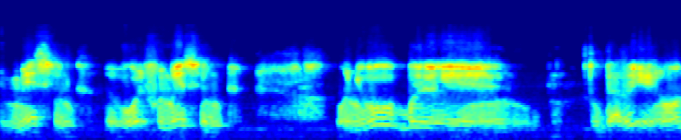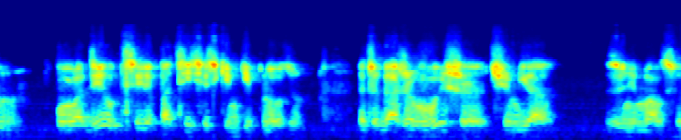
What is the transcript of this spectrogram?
Мессинг, Вольф Мессинг, у него были дары, он владел телепатическим гипнозом. Это даже выше, чем я занимался.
